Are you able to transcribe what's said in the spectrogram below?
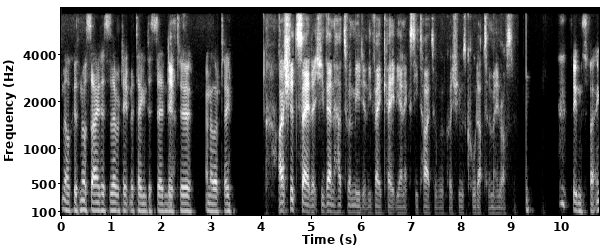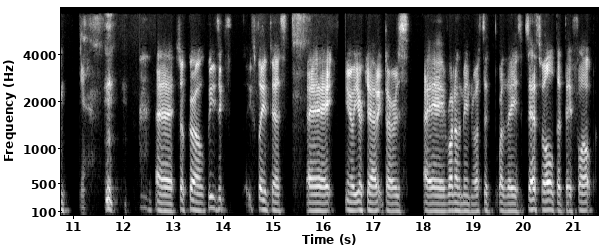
No, because no scientist has ever taken the time to send Yeah. you to another time. I should say that she then had to immediately vacate the NXT title because she was called up to the main roster. Seems fitting. Yeah. uh, so, Carl, please ex- explain to us, uh, you know, your characters uh, run on the main roster. Were they successful? Did they flop?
